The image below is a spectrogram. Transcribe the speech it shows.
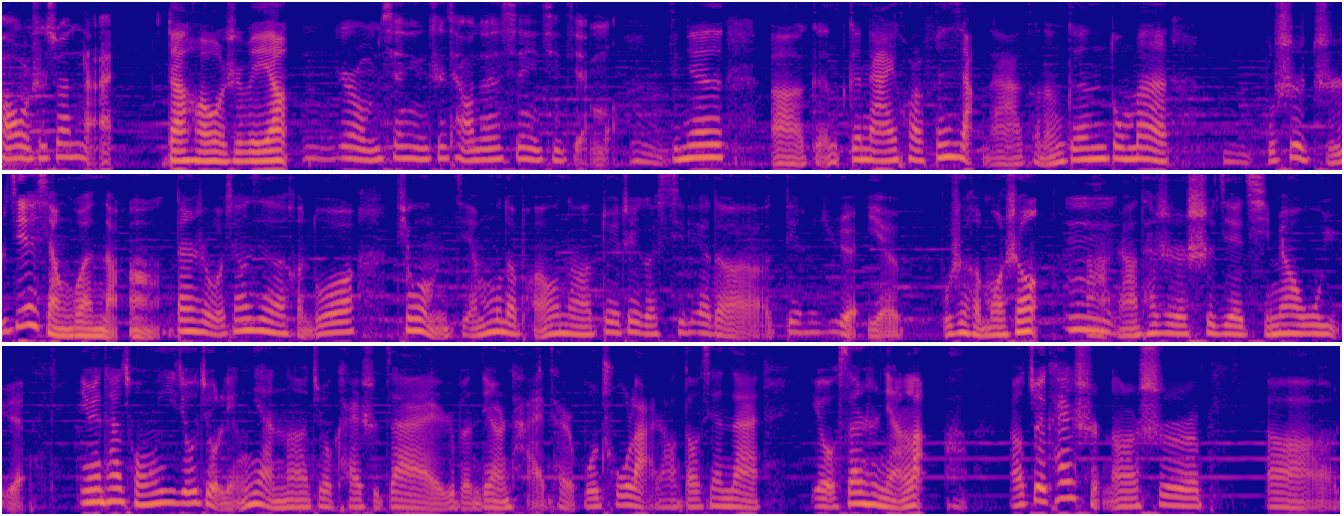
好，我是酸奶。大家好，我是未央。嗯，这是我们仙境之桥的新一期节目。嗯，今天呃跟跟大家一块儿分享的啊，可能跟动漫嗯不是直接相关的啊，但是我相信很多听我们节目的朋友呢，对这个系列的电视剧也不是很陌生啊。嗯然后它是《世界奇妙物语》，因为它从一九九零年呢就开始在日本电视台开始播出了，然后到现在也有三十年了啊。然后最开始呢是呃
